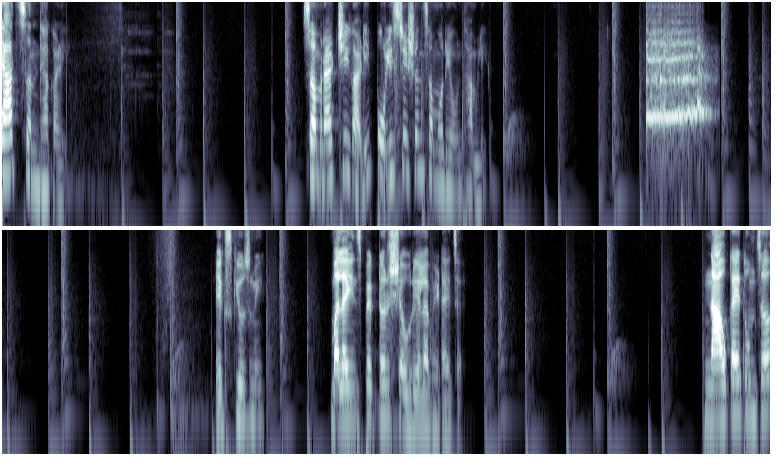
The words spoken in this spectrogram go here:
त्याच संध्याकाळी. सम्राटची गाडी पोलीस स्टेशन समोर येऊन थांबली. एक्सक्यूज मी मला इन्स्पेक्टर शौर्यला भेटायचंय. नाव काय तुमचं?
